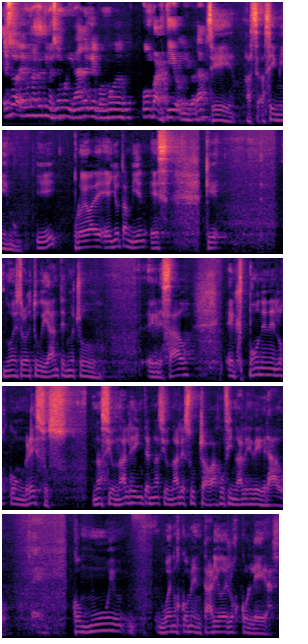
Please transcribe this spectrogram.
eso es una satisfacción muy grande que podemos compartir hoy, ¿verdad? Sí, así mismo. Y prueba de ello también es que nuestros estudiantes, nuestros egresados, exponen en los congresos nacionales e internacionales sus trabajos finales de grado. Sí. Con muy buenos comentarios de los colegas.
